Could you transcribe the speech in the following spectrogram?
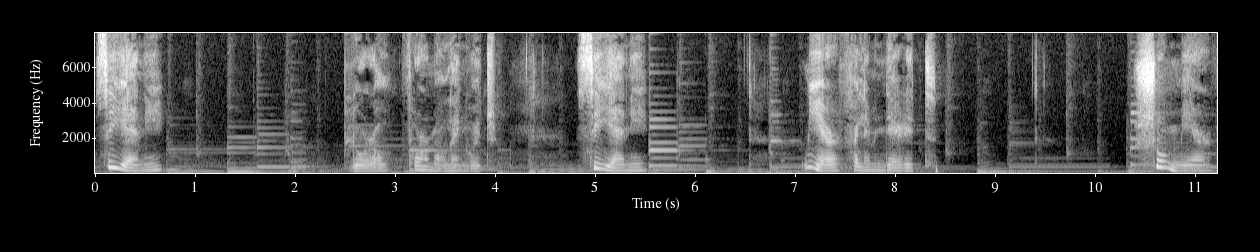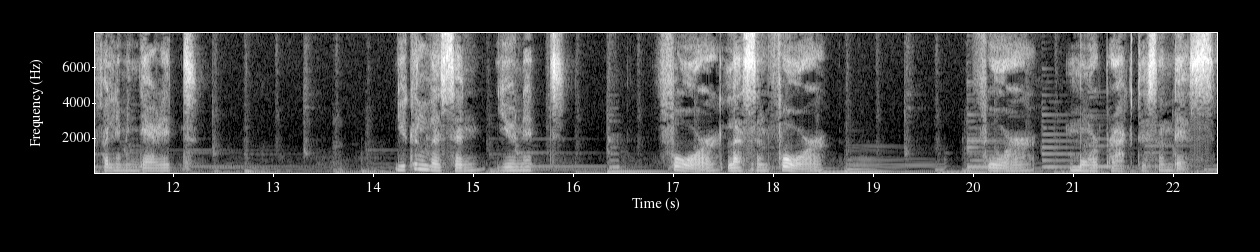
Si jeni. Plural formal language. Si jeni. Mirë, faleminderit. Shumë mirë, faleminderit. You can listen unit 4, lesson 4 for more practice on this.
